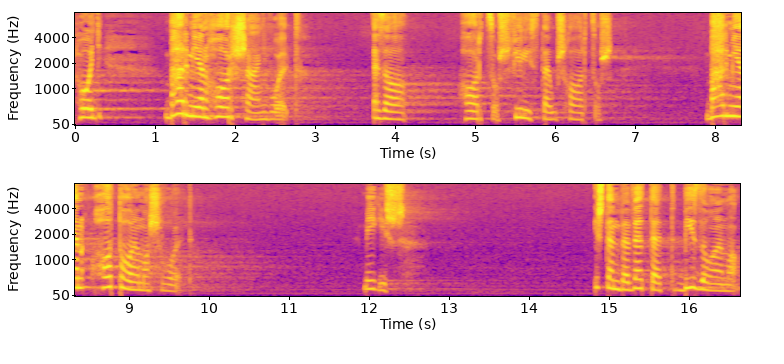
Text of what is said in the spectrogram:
hogy bármilyen harsány volt ez a harcos, filiszteus harcos, bármilyen hatalmas volt, mégis Istenbe vetett bizalma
